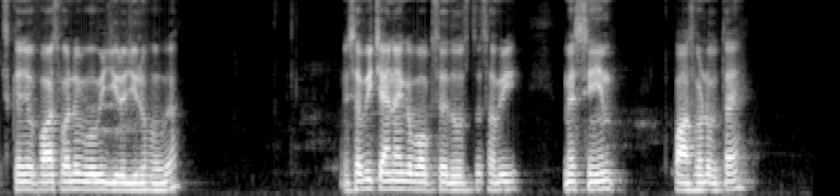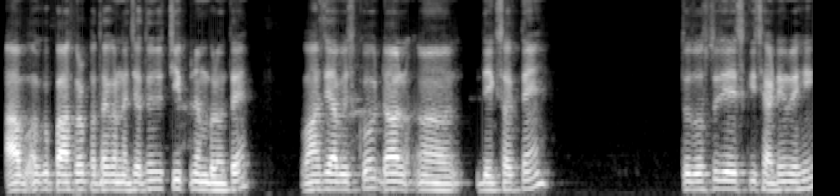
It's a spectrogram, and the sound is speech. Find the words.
इसका जो पासवर्ड है वो भी ज़ीरो ज़ीरो होगा। सभी चाइना का बॉक्स है दोस्तों सभी में सेम पासवर्ड होता है। आप अगर पासवर्ड पता करना चाहते हैं जो चिप नंबर होते हैं वहाँ से आप इसको डाल आ, देख सकते हैं। तो दोस्तों ये इसकी सेटिंग रही।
